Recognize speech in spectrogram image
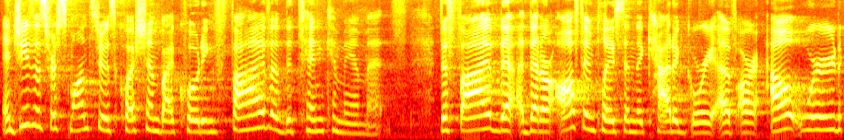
And Jesus responds to his question by quoting five of the Ten Commandments The five that, that are often placed in the category of our outward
